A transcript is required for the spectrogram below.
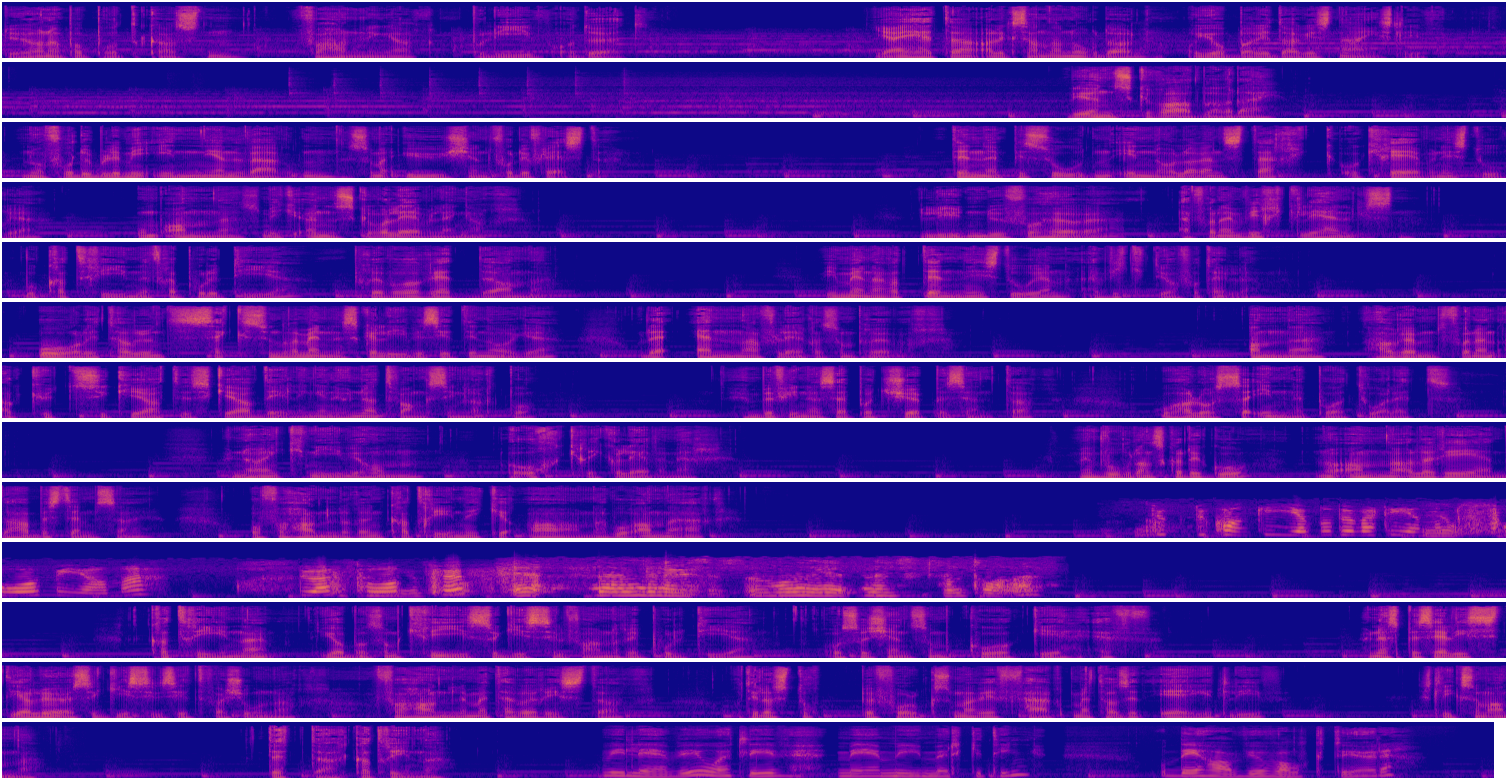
Du hører nå på podkasten Forhandlinger på liv og død. Jeg heter Alexander Nordahl og jobber i Dagens Næringsliv. Vi ønsker å advare deg. Nå får du bli med inn i en verden som er ukjent for de fleste. Denne episoden inneholder en sterk og krevende historie om Anne som ikke ønsker å leve lenger. Lyden du får høre, er fra den virkelige hendelsen, hvor Katrine fra politiet prøver å redde Anne. Vi mener at denne historien er viktig å fortelle. Årlig tar rundt 600 mennesker livet sitt i Norge, og det er enda flere som prøver. Anne har rømt fra den akuttpsykiatriske avdelingen hun er tvangsinnlagt på. Hun befinner seg på et kjøpesenter og har låst seg inne på et toalett. Hun har en kniv i hånden og orker ikke å leve mer. Men hvordan skal det gå når Anne allerede har bestemt seg, og forhandleren Katrine ikke aner hvor Anne er? Du, du kan ikke gi opp når du har vært igjennom så mye, Anne. Du er så tøff. Ja, det er en grense for hvor mye et menneske kan tåle. Katrine jobber som krise- og gisselforhandler i politiet, også kjent som KGF. Hun er spesialist i å løse gisselsituasjoner, forhandle med terrorister og til å stoppe folk som er i ferd med å ta sitt eget liv, slik som Anne. Dette er Katrine. Vi lever jo et liv med mye mørke ting, og det har vi jo valgt å gjøre.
